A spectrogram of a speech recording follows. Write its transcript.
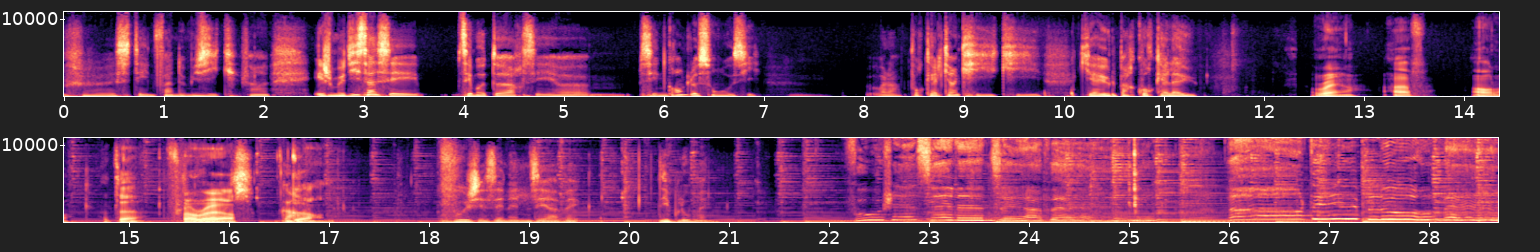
Je- C'était une fan de musique. Enfin, et je me dis, ça, c'est c'est moteur, c'est euh, c'est une grande leçon aussi. Voilà, pour quelqu'un qui, qui, qui a eu le parcours qu'elle a eu. Rare of all the flowers gone. Vous, je avec des blumen. Vous sie avec all die Blumen.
